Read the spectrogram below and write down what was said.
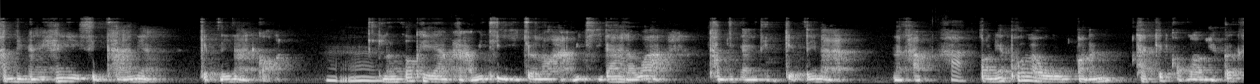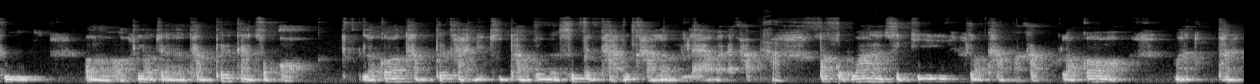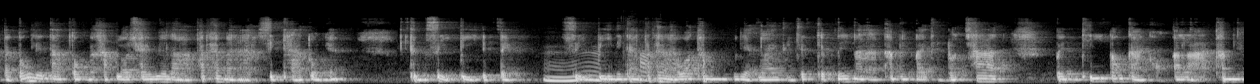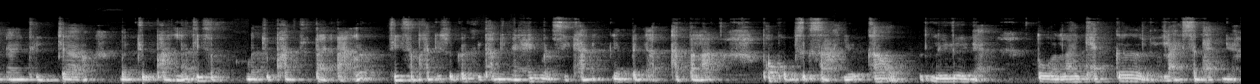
ทำยังไงให้สินค้าเนี่ย เก็บได้นานก่อนอืมเราก็พยายามหาวิธีจนเราหาวิธีได้แล้วว่า ทำยังไงถึงเก็บได้นานนะครับค่ะตอนเนี้ยเพราะเราตอนนั้นแท็กเก็ตของเราเนี่ยก็คือเออเราจะทำเพื่อการส่งออก แล้วก็ทำเพื่อขายใน King Power ซึ่งเป็นฐานลูกค้าเราอยู่แล้วอะนะครับค่ะปรากฏว่าสิ่งที่เราทำอะครับ เราก็มาถูกทางแต่ต้องเรียนตามตรงนะครับ เราใช้เวลาพัฒนาสินค้าตัวเนี้ย ถึงสี่ปีเต็มอืมๆสี่ปีในการค่ะพัฒนาว่าทำอย่างไรถึงจะเก็บได้นานทำอย่างไรถึงรสชาติ เป็นที่ต้องการของตลาดทำยังไงถึงจะบรรจุภัณฑ์และที่สำบรรจุภัณฑ์ที่แตกต่างและที่สำคัญที่สุดก็คือทำยังไงให้มันสินค้านั้นยังเป็นอัตลักษณ์พอผมศึกษาเยอะเข้าเรื่อยๆเนี่ย ตัว rice cracker หรือ rice snack เนี่ย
